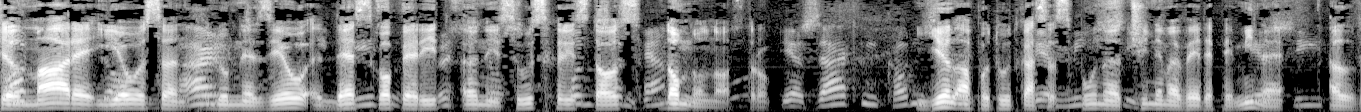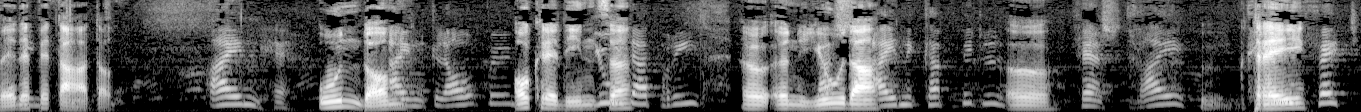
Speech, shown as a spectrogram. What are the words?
Der große Ich bin. Cel mare eu sunt, Dumnezeu descoperit în Isus Hristos, Domnul nostru. Der sagen konnte, El a putut ca să spună, cine mă vede pe mine, îl vede pe Tatăl. ein Herr, Un Domn, ein Glaube, o credință, Judabrief, uh, în das Iuda eine Kapitel, uh, Vers 3, 3, kämpfet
